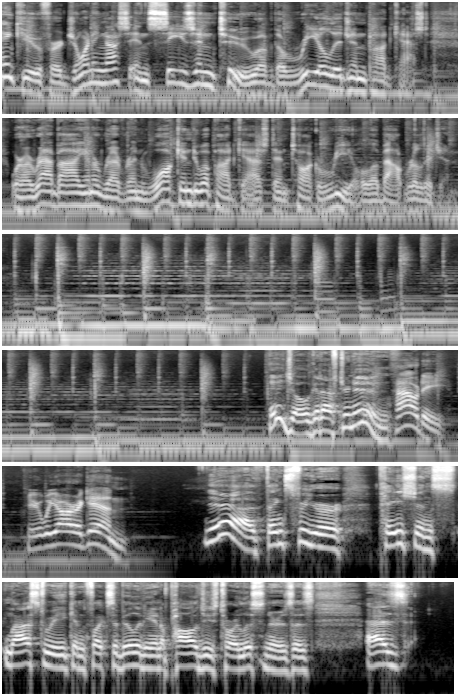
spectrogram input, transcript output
Thank you for joining us in season two of the Religion Podcast, where a rabbi and a reverend walk into a podcast and talk real about religion. Hey, Joel, good afternoon. Howdy. Here we are again. Yeah, thanks for your patience last week and flexibility and apologies to our listeners as as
